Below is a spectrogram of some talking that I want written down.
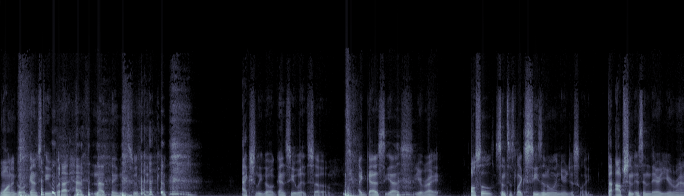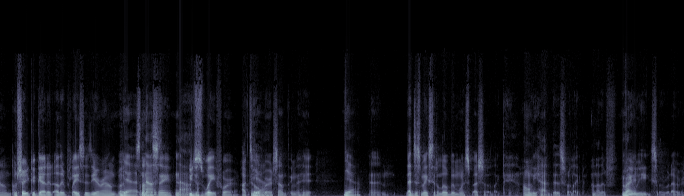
want to go against you, but I have nothing to like actually go against you with. So I guess yes, you're right. Also, since it's like seasonal and you're just like the option isn't there year round. I'm sure you could get it other places year round, but Yeah, it's not no, the same. no. You just wait for October Yeah. or something to hit, Yeah. and that just makes it a little bit more special. Like, damn, I only have this for like another few Right. weeks or whatever.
